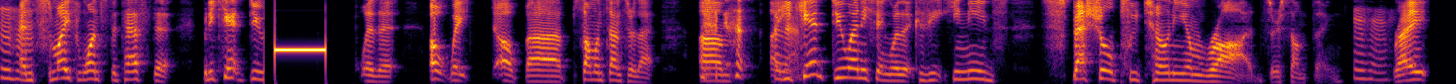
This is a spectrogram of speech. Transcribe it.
Mhm. and Smythe wants to test it, but he can't do with it. Oh wait. Oh, uh, someone censor that. Um, uh, he can't do anything with it because he he needs special plutonium rods or something, Mhm. right?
